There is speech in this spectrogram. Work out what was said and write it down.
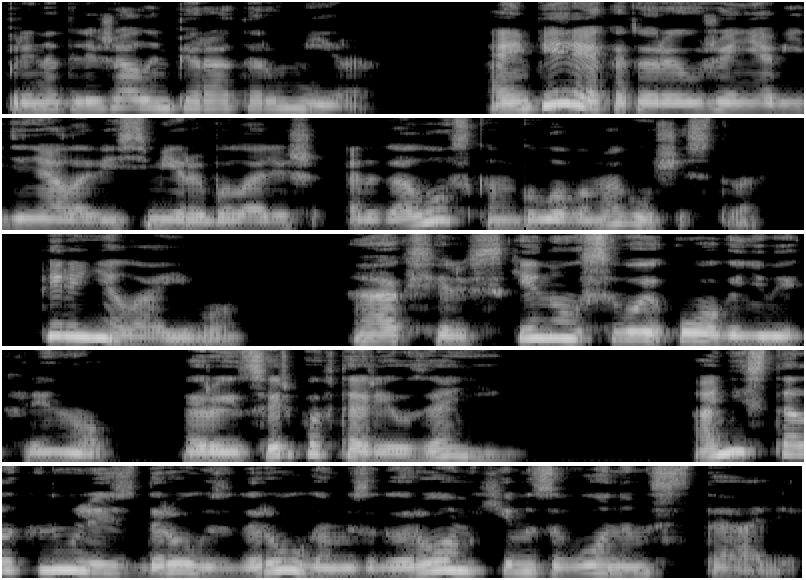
принадлежал императору мира. А империя, которая уже не объединяла весь мир и была лишь отголоском былого могущества, переняла его. Аксель вскинул свой огненный клинок. Рыцарь повторил за ним. Они столкнулись друг с другом с громким звоном стали.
